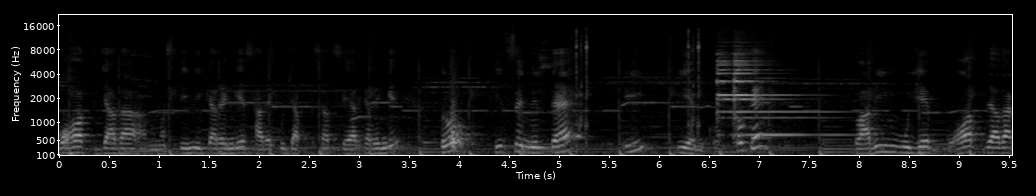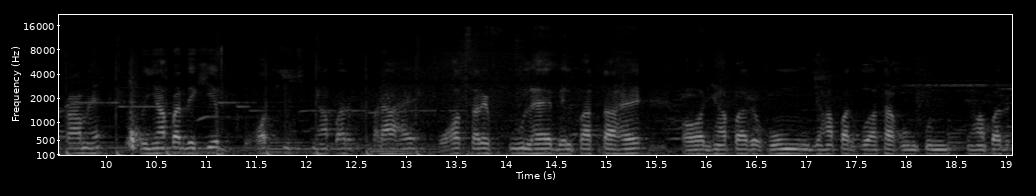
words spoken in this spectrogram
बहुत ज़्यादा मस्ती भी करेंगे, सारे कुछ आपके साथ शेयर करेंगे। तो फिर से मिलते हैं थ्री पी एम को ओके तो अभी मुझे बहुत ज़्यादा काम है। तो यहाँ पर देखिए, बहुत कुछ यहाँ पर बड़ा है। बहुत सारे फूल है, बेलपत्ता है, और यहाँ पर होम, जहाँ पर हुआ था होम कुंड यहाँ पर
